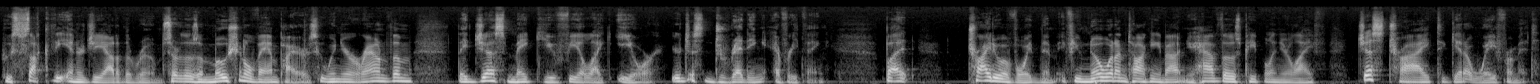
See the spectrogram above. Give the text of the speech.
who suck the energy out of the room, sort of those emotional vampires who, when you're around them, they just make you feel like Eeyore. You're just dreading everything. But try to avoid them. If you know what I'm talking about and you have those people in your life, just try to get away from it.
